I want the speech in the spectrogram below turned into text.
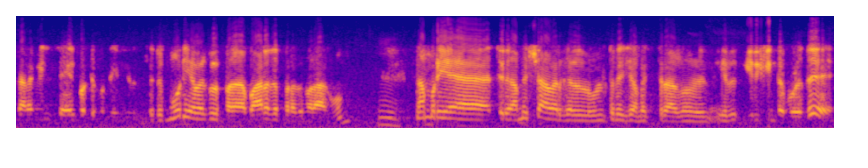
தலைமையில் செயல்பட்டுக் கொண்டிருக்கிறது. திரு மோடி அவர்கள் பாரத பிரதமராகவும் நம்முடைய திரு அமித்ஷா அவர்கள் உள்துறை அமைச்சராகவும் இரு- இருக்கின்ற பொழுது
